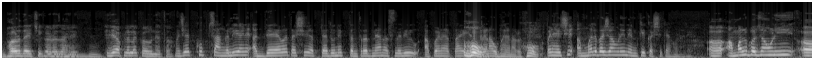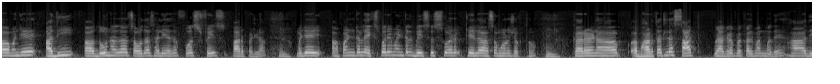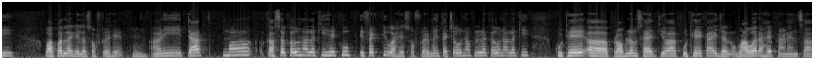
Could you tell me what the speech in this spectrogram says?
भर द्यायची गरज आहे? हे आपल्याला कळून येतं. म्हणजे खूप चांगली आणि अद्ययावत अशी अत्याधुनिक तंत्रज्ञान असलेली आपण आता ही. हो. यंत्रणा उभारणार हो. आहोत पण ह्याची अंमलबजावणी नेमकी कशी काय होणार आहे? अंमलबजावणी म्हणजे आधी दोन हजार चौदा साली याचा फर्स्ट फेज पार पडला. म्हणजे आपण त्याला एक्सपेरिमेंटल बेसिसवर केलं असं म्हणू शकतो. कारण भारतातल्या सात व्याघ्र प्रकल्पांमध्ये हा आधी वापरला गेला सॉफ्टवेअर हे. आणि त्यात मग कसं कळून आलं की हे खूप इफेक्टिव्ह आहे सॉफ्टवेअर म्हणजे त्याच्यावरून आपल्याला कळून आलं की कुठे प्रॉब्लेम्स आहेत किंवा कुठे काय जंग वावर आहे प्राण्यांचा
